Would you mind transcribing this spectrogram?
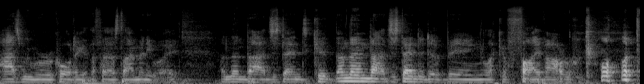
as we were recording it the first time anyway, and then that just ended. And then that just ended up being like a five-hour record.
